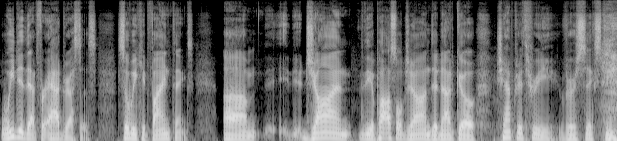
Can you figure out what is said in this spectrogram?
We did that for addresses so we could find things. Um, John, the apostle John, did not go chapter three, verse sixteen.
